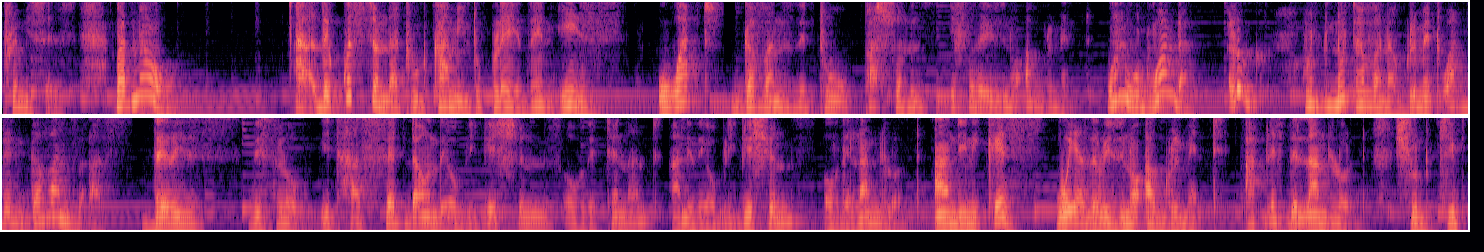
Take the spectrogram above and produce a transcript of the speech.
premises. But now uh, the question that would come into play then is what governs the two persons if there is no agreement? One would wonder. Look we do not have an agreement what then governs us. There is this law. It has set down the obligations of the tenant and the obligations of the landlord. And in a case where there is no agreement at least the landlord should keep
